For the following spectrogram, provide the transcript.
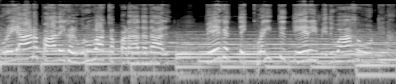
முறையான பாதைகள் உருவாக்கப்படாததால் வேகத்தை குறைத்து தேரை மெதுவாக ஓட்டினான்.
